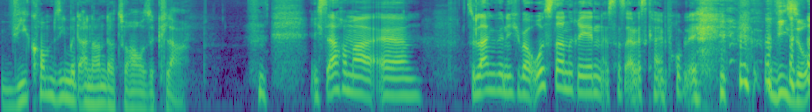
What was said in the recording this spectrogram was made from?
Wie kommen Sie miteinander zu Hause klar? Ich sage mal, äh, solange wir nicht über Ostern reden, ist das alles kein Problem. Wieso?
